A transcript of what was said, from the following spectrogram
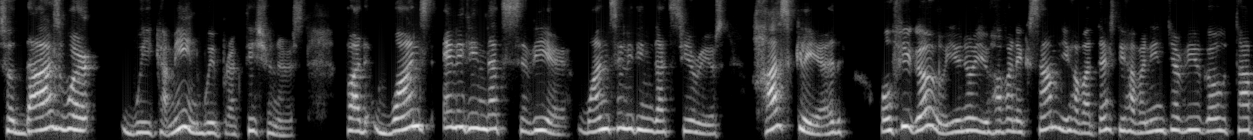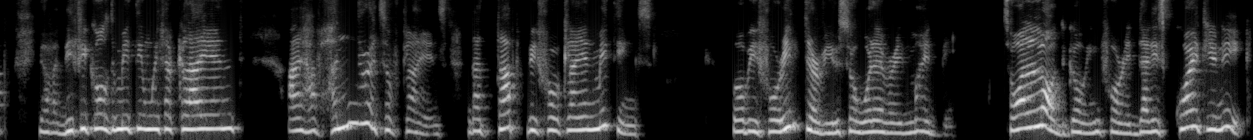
So that's where we come in, we practitioners. But once anything that's severe, once anything that's serious has cleared, off you go. You know, you have an exam, you have a test, you have an interview, go tap, you have a difficult meeting with a client. I have hundreds of clients that tap before client meetings or before interviews or whatever it might be. So a lot going for it that is quite unique.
